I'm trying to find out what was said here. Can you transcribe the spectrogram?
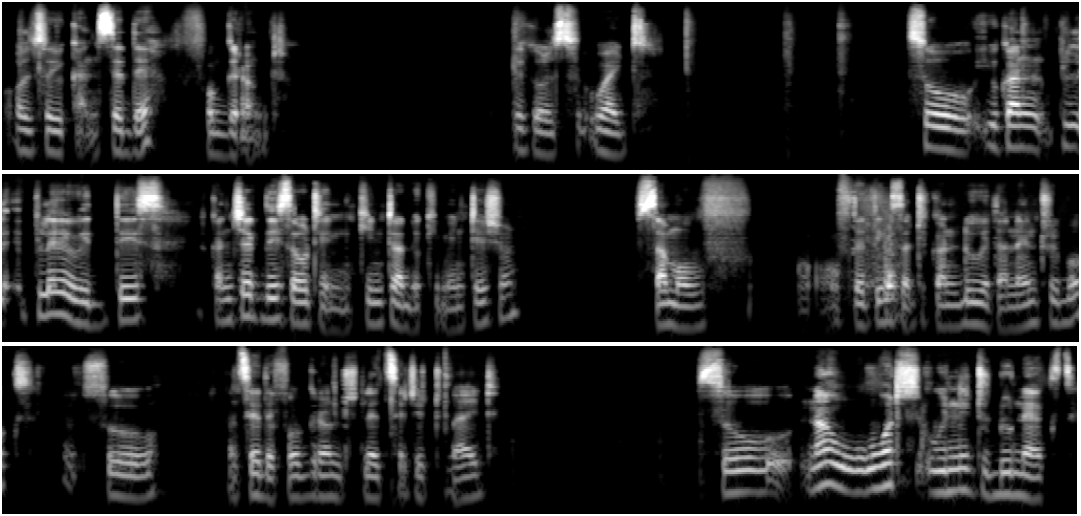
Also you can set the foreground. Equals white. So you can pl- play with this can check this out in kinter documentation. Some of of the things that you can do with an entry box. So let's say the foreground let's set it to white so now what we need to do next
